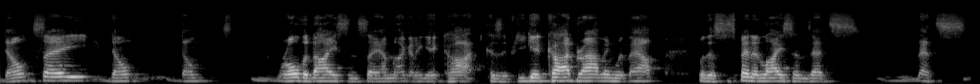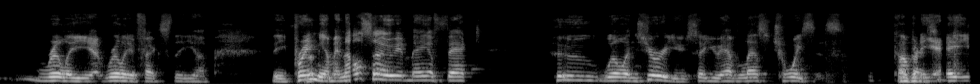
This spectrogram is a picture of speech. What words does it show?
don't say don't don't roll the dice and say, I'm not going to get caught. Because if you get caught driving without with a suspended license, that's that's really really affects the uh, the premium, and also it may affect who will insure you, so you have less choices. Company okay. A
